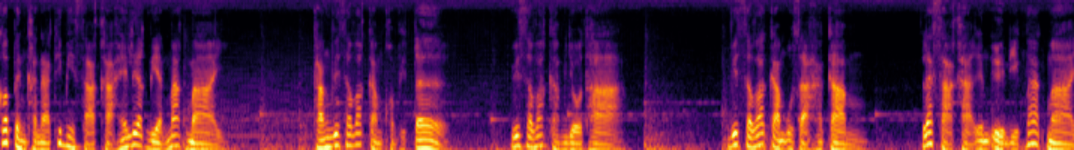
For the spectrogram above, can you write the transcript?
ก็เป็นคณะที่มีสาขาให้เลือกเรียนมากมาย ทั้งวิศวกรรมคอมพิวเตอร์ วิศวกรรมโยธา วิศวกรรมอุตสาหกรรม และสาขาอื่นๆ อีกมากมาย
